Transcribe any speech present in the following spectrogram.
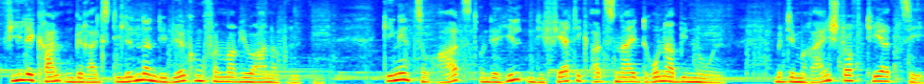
Viele kannten bereits die lindernde Wirkung von Marihuana-Blüten gingen zum Arzt und erhielten die Fertigarznei Dronabinol mit dem Reinstoff THC.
